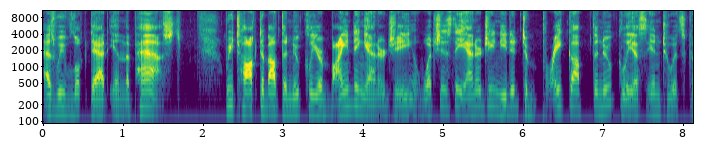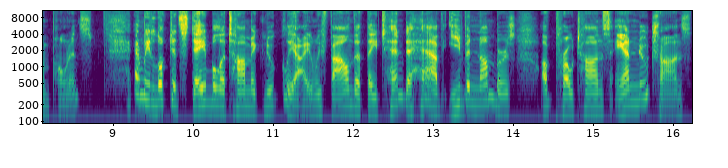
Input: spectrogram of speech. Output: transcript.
as we've looked at in the past. We talked about the nuclear binding energy, which is the energy needed to break up the nucleus into its components. And we looked at stable atomic nuclei and we found that they tend to have even numbers of protons and neutrons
